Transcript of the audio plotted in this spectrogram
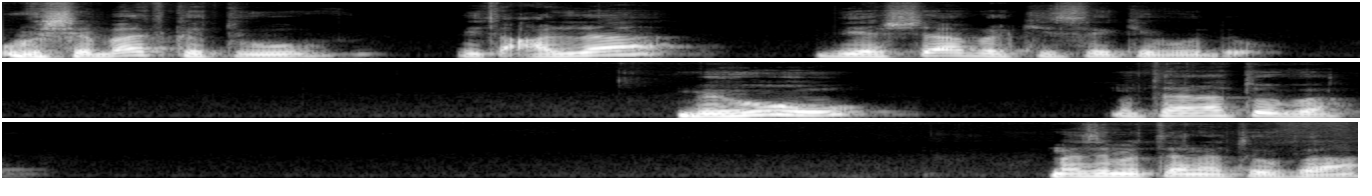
ובשבת כתוב, נתעלה וישב על כיסא כבודו. והוא מתנה טובה. מה זה מתנה טובה?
